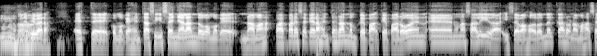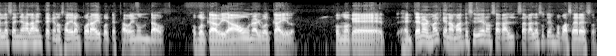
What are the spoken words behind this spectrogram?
Ajá. Rivera, este, como que gente así señalando, como que nada más pa- parece que era gente random que, pa- que paró en, en una salida y se bajaron del carro, nada más hacerle señas a la gente que no salieran por ahí porque estaba inundado o porque había un árbol caído. Como que gente normal que nada más decidieron sacar, sacarle su tiempo para hacer eso.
